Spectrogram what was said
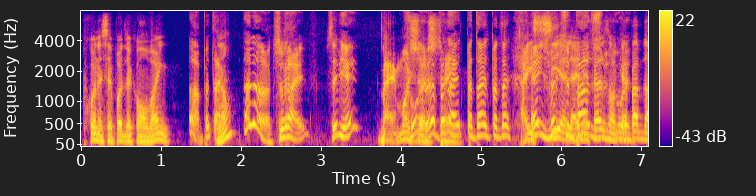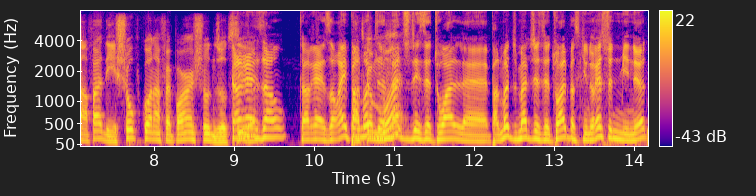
pourquoi on n'essaie pas de le convaincre? Ah, peut-être. Non? non, non, tu rêves. C'est bien. Ben, moi, je. Peut-être, peut-être, peut-être. Hey, si je veux que tu la parles. NFL sont capables d'en faire des shows, pourquoi on n'en fait pas un show, nous autres T'as raison, t'as raison. Hey, parle-moi du match des étoiles. Euh, parle-moi du match des étoiles parce qu'il nous reste une minute.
